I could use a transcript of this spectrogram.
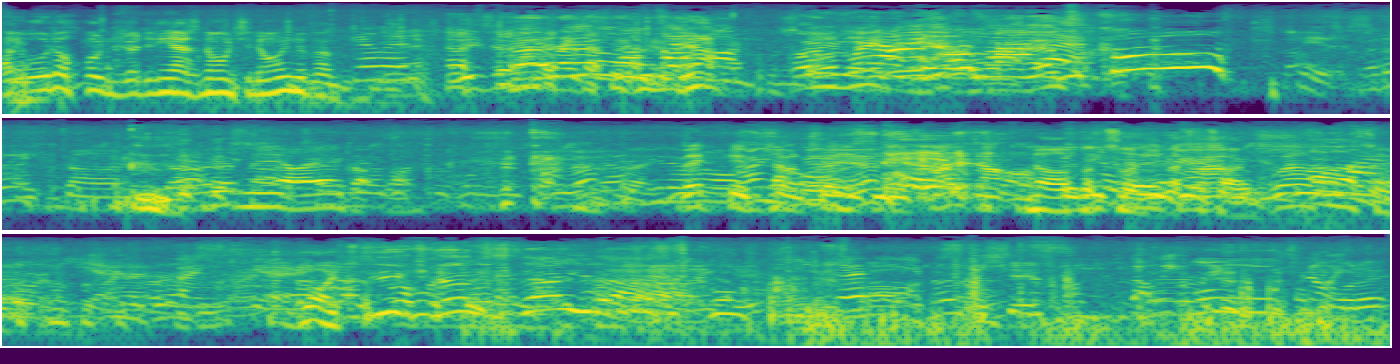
I ordered 100 and he has 99 of them. These are very Yeah. Oh, wait a minute. One of. Give me, I ain't got one. Rick's on Tuesday. Like that one. No, I've got some left at home. Thank you. Right, You can say that. Got me all tonight.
